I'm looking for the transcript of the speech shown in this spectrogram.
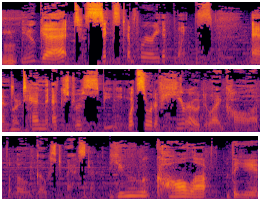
Mm. you get 6 temporary hit points and Nice. 10 extra speed. What sort of hero do I call up, oh Ghost Master? You call up the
